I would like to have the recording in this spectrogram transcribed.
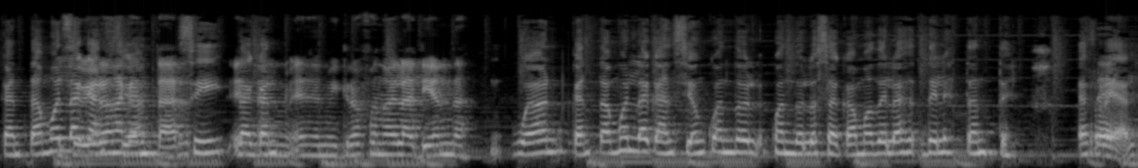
Cantamos la canción. a cantar Sí, en, la el, can- en el micrófono de la tienda. Weón, cantamos la canción cuando, cuando lo sacamos de la- del estante. Es Sí. real.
